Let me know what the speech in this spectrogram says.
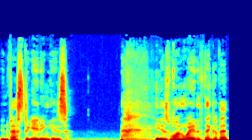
Investigating is is one way to think of it.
